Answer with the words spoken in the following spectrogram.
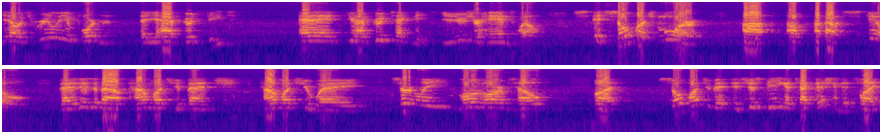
you know, it's really important that you have good feet and you have good technique. You use your hands well. It's so much more uh, about skill than it is about how much you bench, how much you weigh. Certainly, long arms help, but so much of it is just being a technician. It's like,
